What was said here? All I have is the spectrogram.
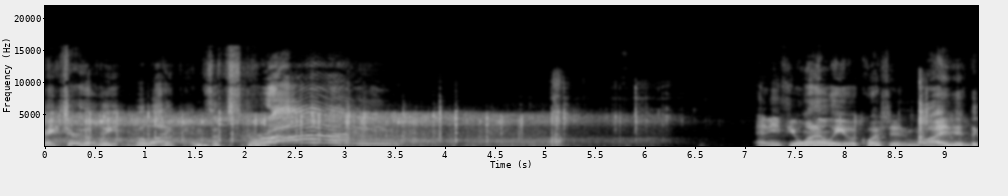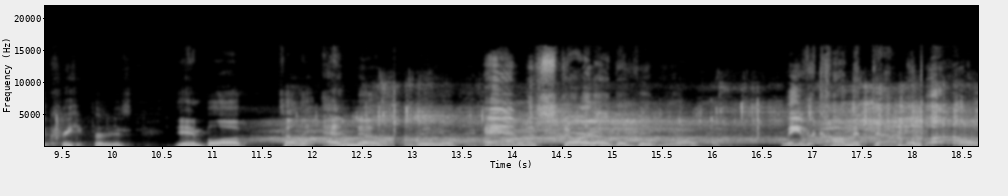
make sure to leave a like and subscribe! And if you want to leave a question, why did the creepers didn't blow up till the end of video and the start of the video? Leave a comment down below.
